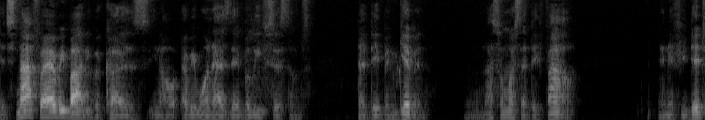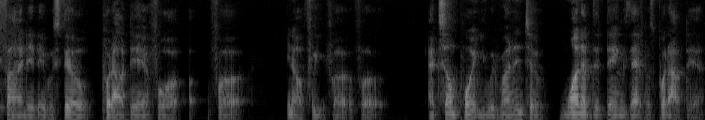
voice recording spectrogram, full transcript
it's not for everybody because you know everyone has their belief systems that they've been given, not so much that they found. And if you did find it, it was still put out there for for you know for for for at some point you would run into one of the things that was put out there.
